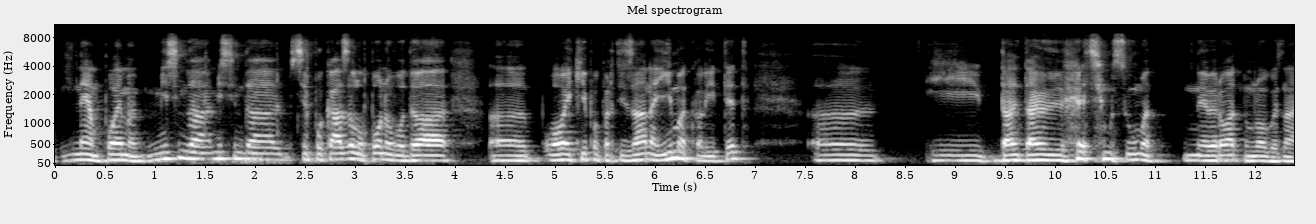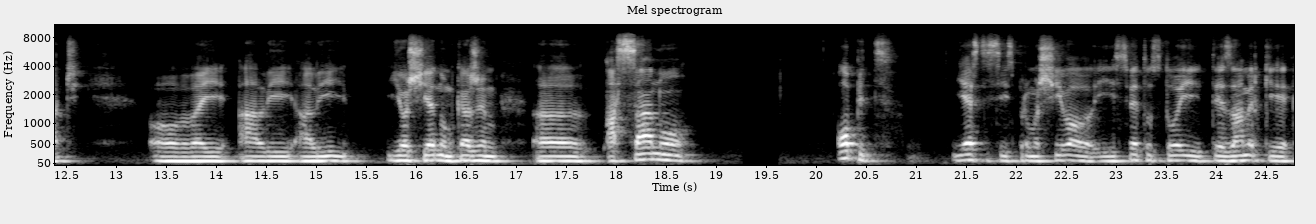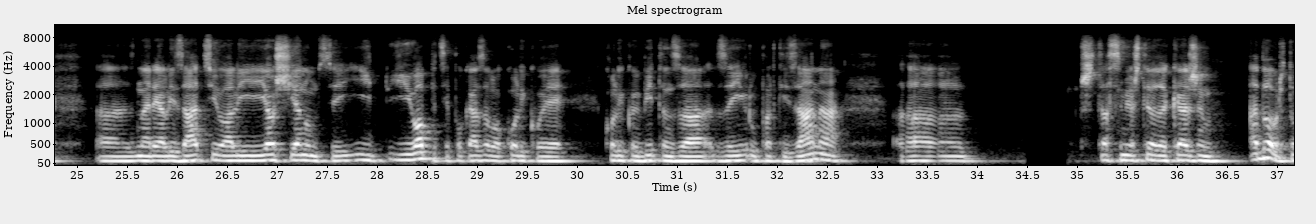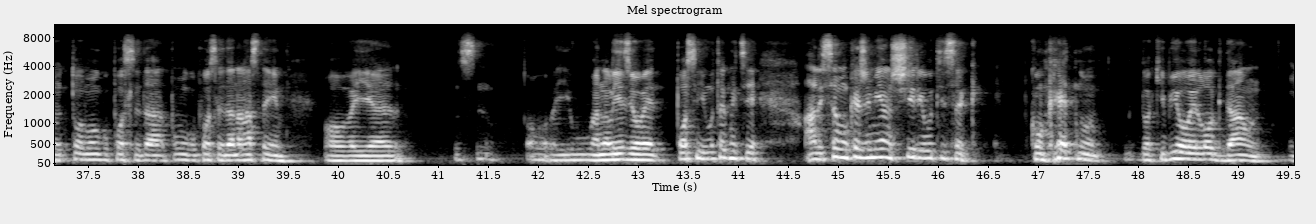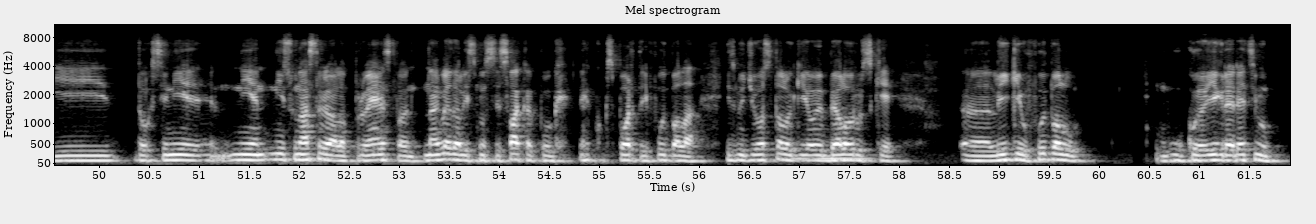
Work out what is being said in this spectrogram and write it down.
nemam pojma. Mislim da, mislim da se pokazalo ponovo da uh, ova ekipa Partizana ima kvalitet uh, i da, da recimo suma neverovatno mnogo znači. Ovaj, ali, ali još jednom kažem, uh, Asano opet jeste se ispromašivao i sve to stoji, te zamerke na realizaciju, ali još jednom se i, i opet se pokazalo koliko je koliko je bitan za, za igru Partizana. Uh, šta sam još teo da kažem? A dobro, to, to mogu posle da, mogu posle da nastavim ovaj, ovaj, u analizi ove poslednje utakmice, ali samo kažem jedan širi utisak konkretno dok je bio ovaj lockdown i dok se nije, nije, nisu nastavljala prvenstva, nagledali smo se svakakvog nekog sporta i futbala, između ostalog i ove beloruske uh, lige u futbalu, u kojoj igra recimo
